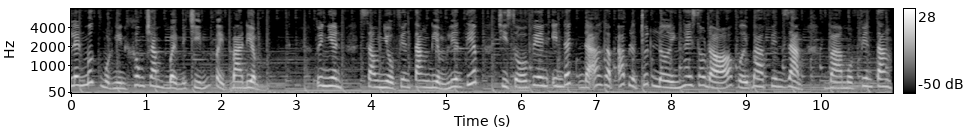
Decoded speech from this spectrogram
lên mức 1.079,3 điểm, Tuy nhiên, sau nhiều phiên tăng điểm liên tiếp, chỉ số VN Index đã gặp áp lực chốt lời ngay sau đó với 3 phiên giảm và một phiên tăng.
